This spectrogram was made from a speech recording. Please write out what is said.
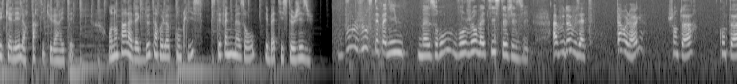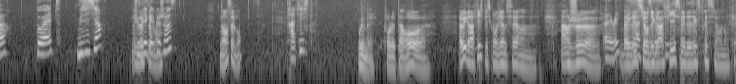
Et quelle est leur particularité On en parle avec deux tarologues complices, Stéphanie Mazereau et Baptiste Jésus. Bonjour Stéphanie Mazereau, bonjour Baptiste Jésus. À vous deux, vous êtes tarologue, chanteur, conteur, poète, musicien? J'ai oublié quelque chose? Non, c'est bon. Graphiste? Oui, mais pour le tarot. euh, Ah oui, graphiste, puisqu'on vient de faire un, jeu euh, Eh oui, basé sur du aussi. graphisme et des expressions. Donc, euh.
